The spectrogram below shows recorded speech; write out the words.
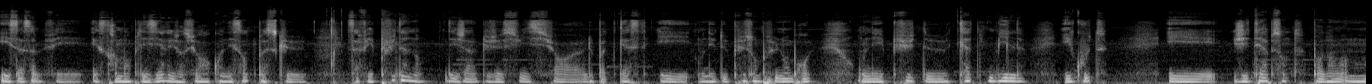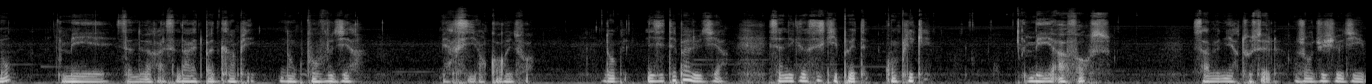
Et ça, ça me fait extrêmement plaisir et j'en suis reconnaissante parce que ça fait plus d'un an déjà que je suis sur euh, le podcast et on est de plus en plus nombreux. On est plus de 4000 écoutes et j'étais absente pendant un moment, mais ça n'arrête pas de grimper. Donc pour vous dire, merci encore une fois. Donc n'hésitez pas à le dire. C'est un exercice qui peut être compliqué mais à force, ça va venir tout seul. Aujourd'hui, je le dis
